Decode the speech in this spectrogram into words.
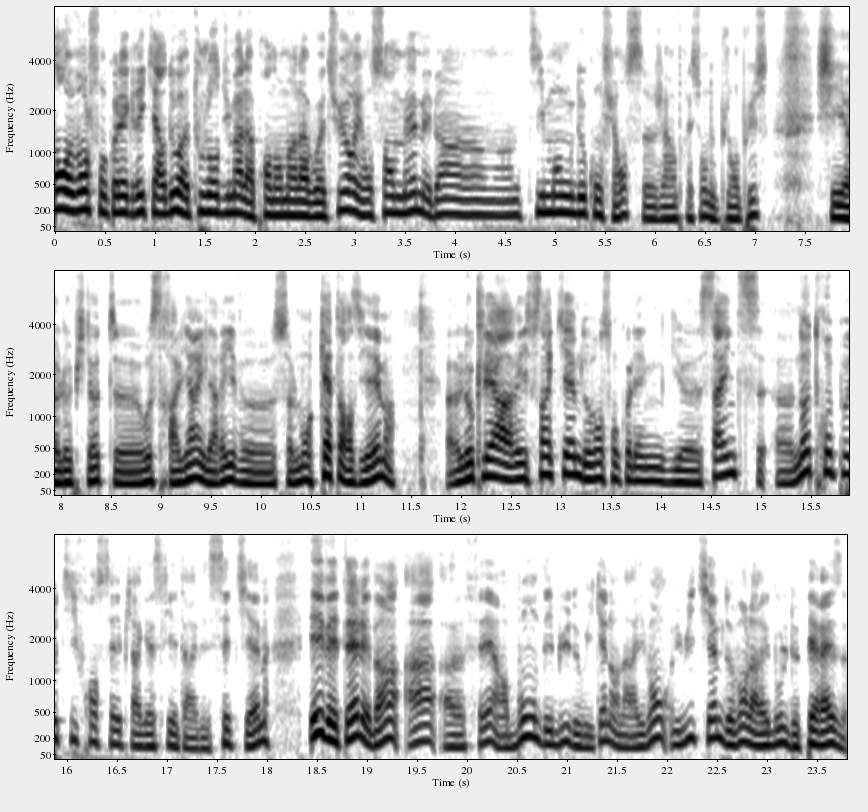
En revanche, son collègue Ricardo a toujours du mal à prendre en main la voiture et on sent même eh ben, un, petit manque de confiance, euh, j'ai l'impression de plus en plus, chez euh, le pilote euh, australien. Il arrive seulement 14e. Leclerc arrive 5e devant son collègue Sainz. notre petit français Pierre Gasly est arrivé 7e. Et Vettel eh ben, a fait un bon début de week-end en arrivant 8e devant la Red Bull de Perez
